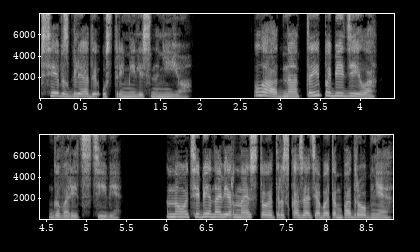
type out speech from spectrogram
Все взгляды устремились на нее. «Ладно, ты победила», — говорит Стиви. «Но тебе, наверное, стоит рассказать об этом подробнее».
